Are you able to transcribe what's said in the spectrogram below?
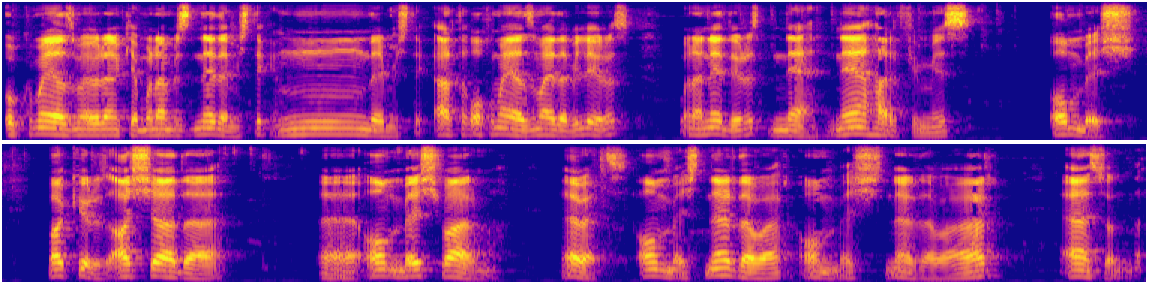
okuma yazma öğrenirken buna biz ne demiştik? Hmm demiştik. Artık okuma yazmayı da biliyoruz. Buna ne diyoruz? N. N harfimiz 15. Bakıyoruz aşağıda e, 15 var mı? Evet 15 nerede var? 15 nerede var? En sonunda.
